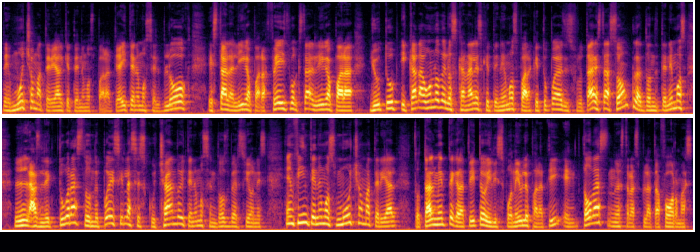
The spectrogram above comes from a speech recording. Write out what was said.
de mucho material que tenemos para ti. Ahí tenemos el blog, está la liga para Facebook, está la liga para YouTube y cada uno de los canales que tenemos para que tú puedas disfrutar. Está SoundCloud, donde tenemos las lecturas, donde puedes irlas escuchando y tenemos en dos versiones. En fin, tenemos mucho material totalmente gratuito y disponible para ti en todas nuestras plataformas.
